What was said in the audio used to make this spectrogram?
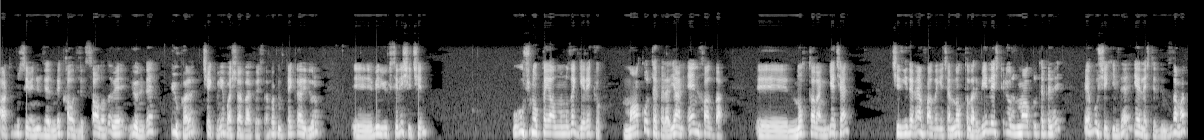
artık bu seviyenin üzerinde kalıcılık sağladı ve yönü de yukarı çekmeyi başardı arkadaşlar. Bakın tekrar ediyorum. Ee, bir yükseliş için bu uç noktayı almamıza gerek yok. Makul tepeler yani en fazla e, noktadan geçen çizgiden en fazla geçen noktaları birleştiriyoruz makul tepeleri ve bu şekilde yerleştirdiğimiz zaman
